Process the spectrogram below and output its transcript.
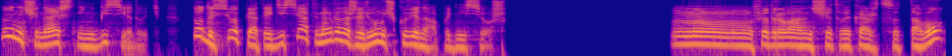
ну и начинаешь с ними беседовать. То да сё, пятое, десятое, иногда даже рюмочку вина поднесешь. Ну, Федор Иванович, этого, кажется, того.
